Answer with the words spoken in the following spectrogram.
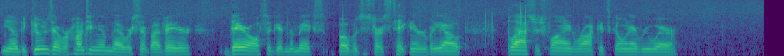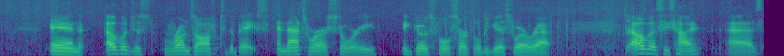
You know, the goons that were hunting him, that were sent by Vader, they're also getting the mix. Boba just starts taking everybody out. Blasters flying, rockets going everywhere. And Elba just runs off to the base, and that's where our story it goes full circle to get us where we're at. So Elba as he's as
